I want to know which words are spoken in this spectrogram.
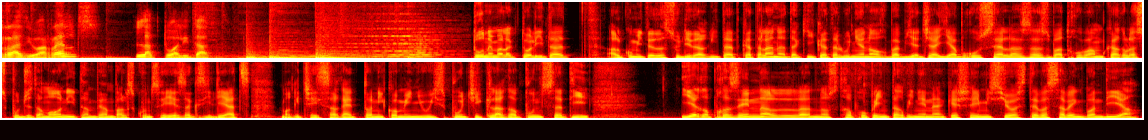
Ràdio Arrels, l'actualitat. Tornem a l'actualitat. El Comitè de Solidaritat Catalana d'aquí Catalunya Nord va viatjar i a Brussel·les es va trobar amb Carles Puigdemont i també amb els consellers exiliats Meritxell Serret, Toni Comín, Lluís Puig i Clara Ponsatí. I era present el nostre proper intervinent en aquesta emissió, Esteve Sabenc. Bon dia.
